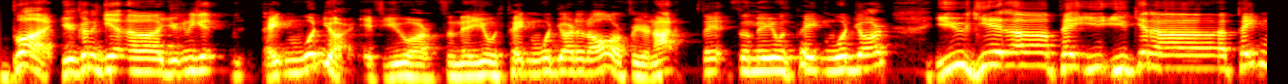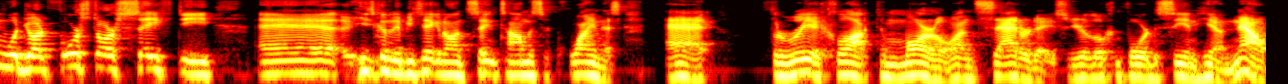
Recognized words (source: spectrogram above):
But you're gonna get uh you're gonna get Peyton Woodyard if you are familiar with Peyton Woodyard at all, or if you're not familiar with Peyton Woodyard, you get uh you, you get uh Peyton Woodyard four star safety, and he's going to be taking on St. Thomas Aquinas at three o'clock tomorrow on Saturday. So you're looking forward to seeing him. Now,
